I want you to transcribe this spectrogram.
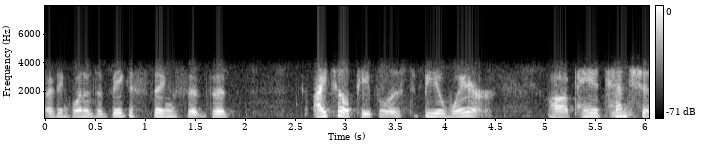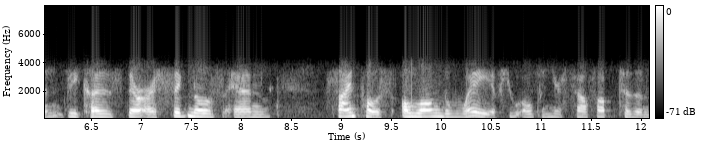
I think one of the biggest things that that I tell people is to be aware, uh, pay attention because there are signals and signposts along the way if you open yourself up to them,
